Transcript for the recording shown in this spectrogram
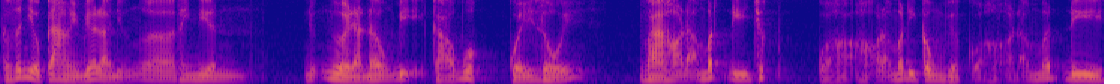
có rất nhiều ca mình biết là những uh, thanh niên những người đàn ông bị cáo buộc quấy rối và họ đã mất đi chức của họ họ đã mất đi công việc của họ đã mất đi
